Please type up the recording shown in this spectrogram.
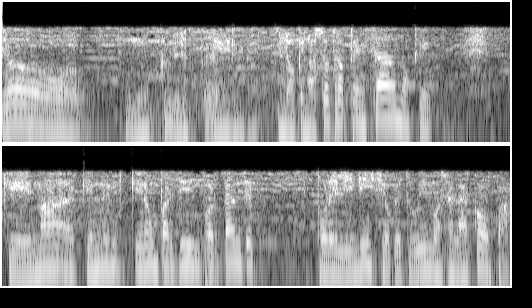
Yo, mm, lo que nosotros pensábamos que, que, más, que, que era un partido importante por el inicio que tuvimos en la Copa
